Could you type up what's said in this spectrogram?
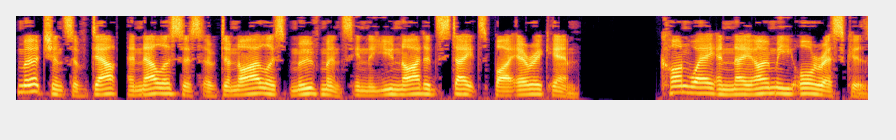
Merchants of Doubt – Analysis of denialist movements in the United States by Eric M. Conway and Naomi Oreskes.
